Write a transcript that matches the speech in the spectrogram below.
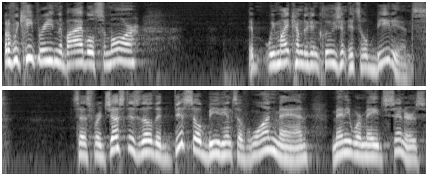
But if we keep reading the Bible some more, it, we might come to the conclusion it's obedience. It says, For just as though the disobedience of one man, many were made sinners,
